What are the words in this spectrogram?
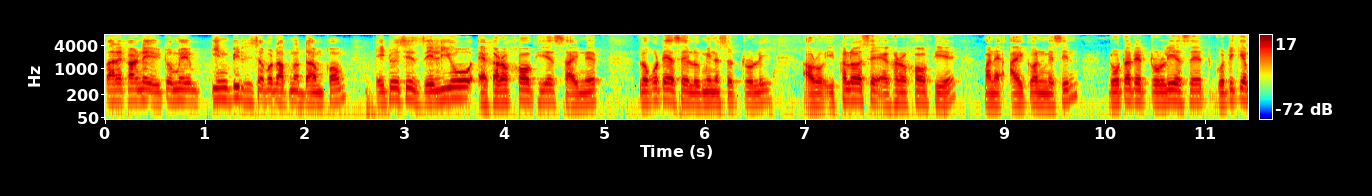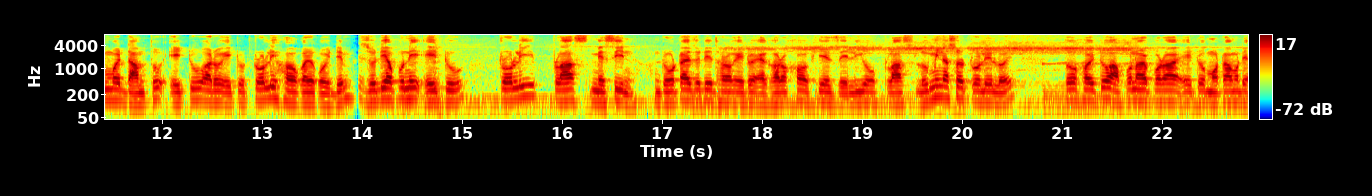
তাৰে কাৰণে এইটো আমি ইনবিল্ড হিচাপত আপোনাৰ দাম কম। এইটো হৈছে জেলিঅ' এঘাৰশ ভি এ চাইনেপ লগতে আছে লুমিনাছৰ ট্ৰলি আৰু ইফালেও আছে এঘাৰশ ভি এ মানে আইকন মেচিন দুটাতে ট্ৰলি আছে। গতিকে মই দামটো এইটো আৰু এইটো ট্ৰলি সহকাৰে কৈ দিম। যদি আপুনি এইটো ট্ৰলি প্লাছ মেচিন দুটাই যদি ধৰক এইটো এঘাৰশ ভিয়ে জেলিঅ' প্লাছ লুমিনাছৰ ট্ৰলি লয়, তো হয়তো আপোনাৰ পৰা এইটো মোটামুটি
